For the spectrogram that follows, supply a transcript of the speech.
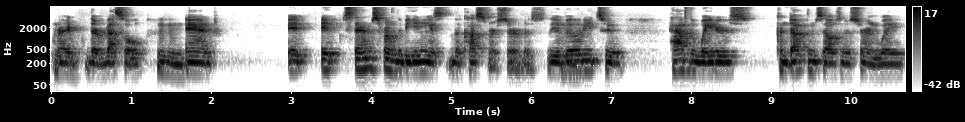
right? Their vessel, Mm-hmm. and it it stems from the beginning is the customer service the ability to have the waiters conduct themselves in a certain way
